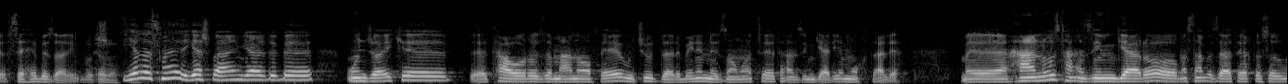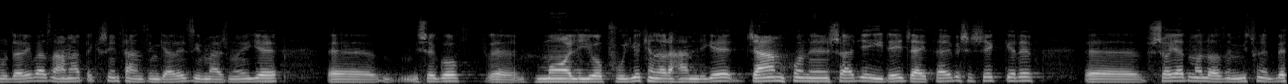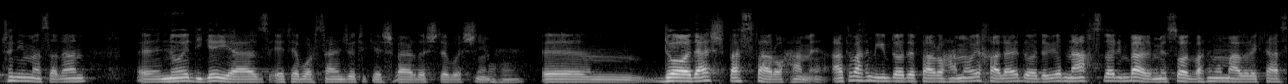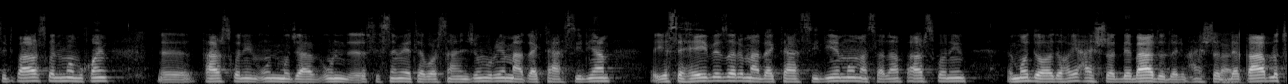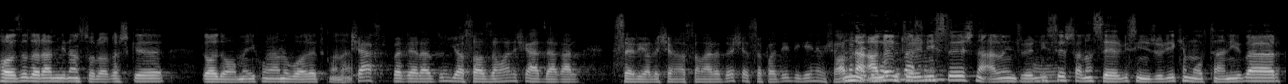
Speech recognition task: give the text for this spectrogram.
سهه بذاریم روش. یه قسمت دیگهش برمیگرده به اونجایی که تعارض منافع وجود داره بین نظامات تنظیمگری مختلف. هنوز تنظیمگرا مثلا وزارت اقتصاد امور داری و زحمت بکشه این تنظیمگرای زیر مجموعه میشه گفت مالی و پولی و کنار همدیگه جمع کنه. شاید یه ایده جدیدتری بشه شکل گرفت. شاید ما لازم می‌تونه بتونیم مثلا نوع دیگه ای از اعتبار سنجی تو کشور داشته باشیم. دادش بس فراهمه. البته وقتی میگیم داده فراهمه آیا خلای داده یا نقص داریم؟ بله مثال وقتی ما مدارک تحصیلی فرض کنیم ما می‌خوایم فرض کنیم اون مجو... اون سیستم اعتبار سنجی روی مدرک تحصیلی هم یه سهی بذاره. مدرک تحصیلی ما مثلا فرض کنیم ما داده های 80 به بعد رو داریم. 80 به بله. قبل تازه دارن میرن سراغش که داده ای کنن و وارد کنن. شخص به غیر از اون یا سازمانش که حداقل سریال شناسنامه داشت استفاده دیگه نمیشه. حالا نه الان اینطوری نیستش نه الان اینجوری نیستش. الان سرویس اینجوریه که مبتنی بر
